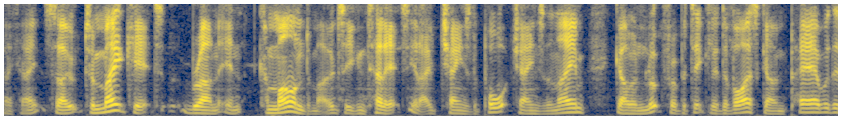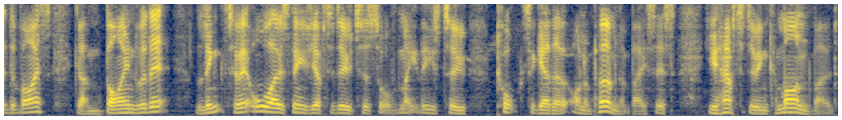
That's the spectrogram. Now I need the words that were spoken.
Okay, so to make it run in command mode, so you can tell it, you know, change the port, change the name, go and look for a particular device, go and pair with the device, go and bind with it, link to it, all those things you have to do to sort of make these two talk together on a permanent basis, you have to do in command mode.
